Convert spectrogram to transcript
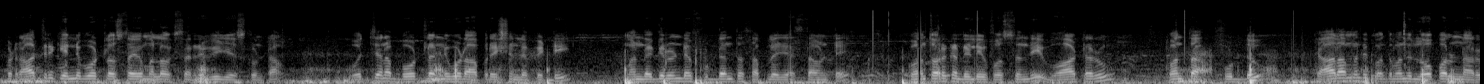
ఇప్పుడు రాత్రికి ఎన్ని బోట్లు వస్తాయో మళ్ళీ ఒకసారి రివ్యూ చేసుకుంటాం. వచ్చిన బోట్లన్నీ కూడా ఆపరేషన్లో పెట్టి మన దగ్గర ఉండే ఫుడ్ అంతా సప్లై చేస్తూ ఉంటే కొంతవరకు రిలీఫ్ వస్తుంది. వాటరు కొంత ఫుడ్ చాలామంది కొంతమంది లోపాలు ఉన్నారు.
